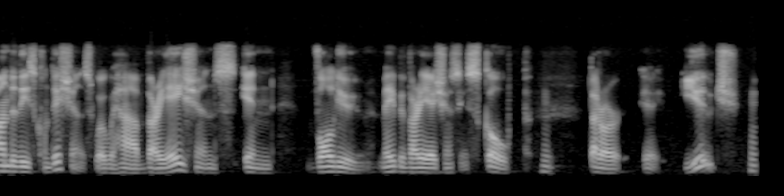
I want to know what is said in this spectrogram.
under these conditions where we have variations in volume maybe variations in scope hmm. that are uh, huge hmm.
